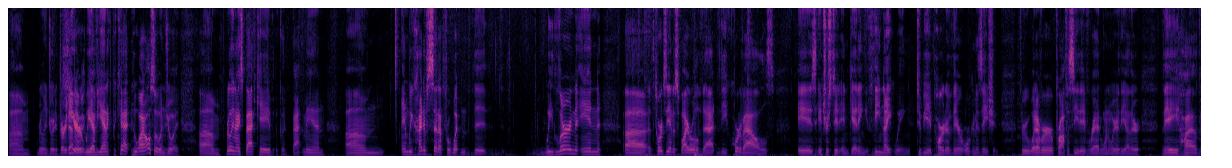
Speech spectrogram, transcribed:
Um, really enjoyed it. Very here dynamic. we have Yannick Paquette, who I also enjoy. Um, really nice Batcave, a good Batman, um, and we kind of set up for what the we learn in uh, towards the end of Spyral that the Court of Owls is interested in getting the Nightwing to be a part of their organization through whatever prophecy they've read one way or the other. They have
